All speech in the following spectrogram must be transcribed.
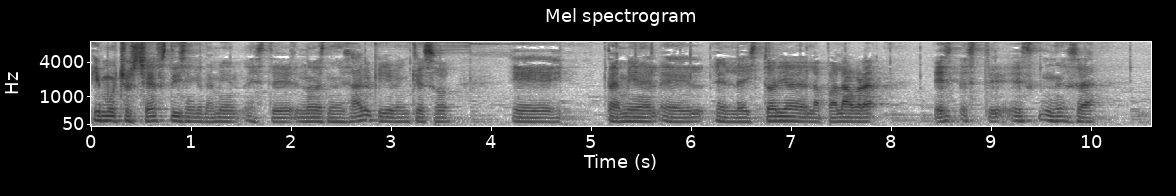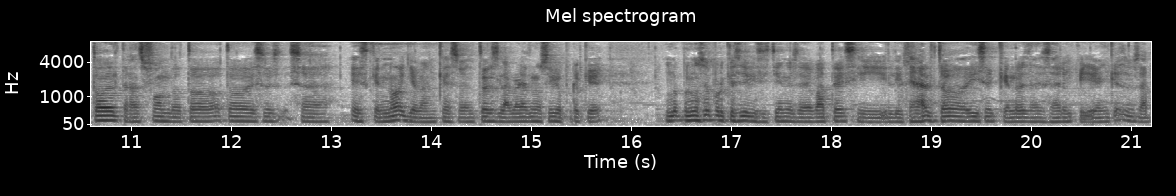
y muchos chefs dicen que también este, no es necesario que lleven queso. Eh, también el, el, la historia de la palabra es, este, es, o sea, todo el trasfondo, todo, todo eso es, es que no llevan queso. Entonces la verdad no sigue porque no, no, sé por qué sigue existiendo ese debate si literal todo dice que no es necesario que lleven queso. O sea,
